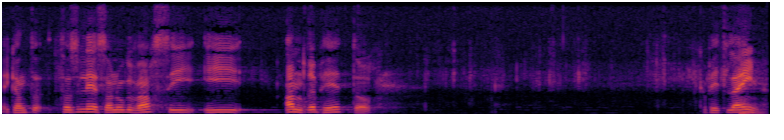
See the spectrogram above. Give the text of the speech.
Jeg kan ta, ta og lese noen vers i, i 2. Peter, kapittel 1.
